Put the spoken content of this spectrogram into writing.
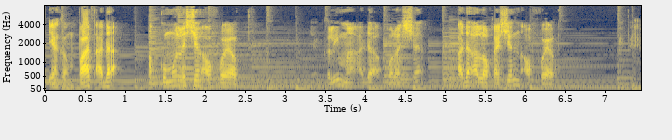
Yang keempat ada accumulation of wealth. Kelima ada allocation ada allocation of wealth. Gitu ya.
